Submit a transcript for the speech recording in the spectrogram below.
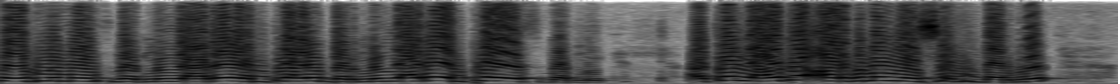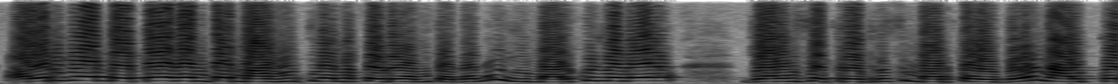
ಟ್ರೇಡ್ ಯೂನಿಯನ್ಸ್ ಬರ್ಲಿ, ಯಾರೇ ಎಂಪ್ಲಾಯಿ ಬರ್ಲಿ, ಯಾರೇ ಎಂಪ್ಲಾಯರ್ಸ್ ಬರ್ಲಿ, ಅಥವಾ ಯಾವುದೇ ಆರ್ಗನೈಸೇಷನ್ ಬರ್ಲಿ ಅವರಿಗೆ ಬೇಕಾದಂತ ಮಾಹಿತಿಯನ್ನು ಕೊಡುವಂತದನ್ನ ಈ ನಾಲ್ಕು ಜನ ಜಾಯಿಂಟ್ ಸೆಕ್ರೆಟರೀಸ್ ಮಾಡ್ತಾ ಇದ್ರು. ನಾಲ್ಕು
